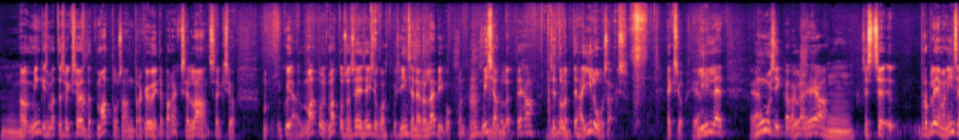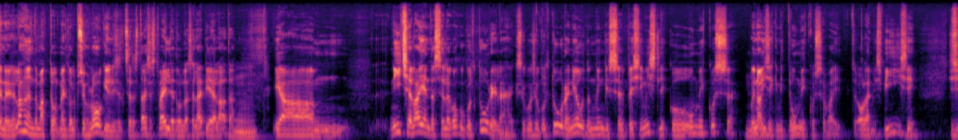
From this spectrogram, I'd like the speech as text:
mm.. no mingis mõttes võiks öelda, et matus on tragöödia par excellence, eks ju. kui ja. matu, matus on see seisukoht, kus insener on läbi kukkunud mm., mis seal tuleb teha, see tuleb teha ilusaks, eks ju, lilled muusika väga just. hea mm., sest see probleem on inseneri lahendamatu, meil tuleb psühholoogiliselt sellest asjast välja tulla, see läbi elada mm. ja mm, Nietzsche laiendas selle kogu kultuurile, eks ju, kui see kultuur on jõudnud mingisse pessimistlikku ummikusse mm. või no isegi mitte ummikusse, vaid olemisviisi siis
